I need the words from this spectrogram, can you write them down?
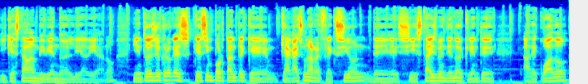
y qué estaban viviendo en el día a día. ¿no? Y entonces yo creo que es, que es importante que, que hagáis una reflexión de si estáis vendiendo al cliente adecuado,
